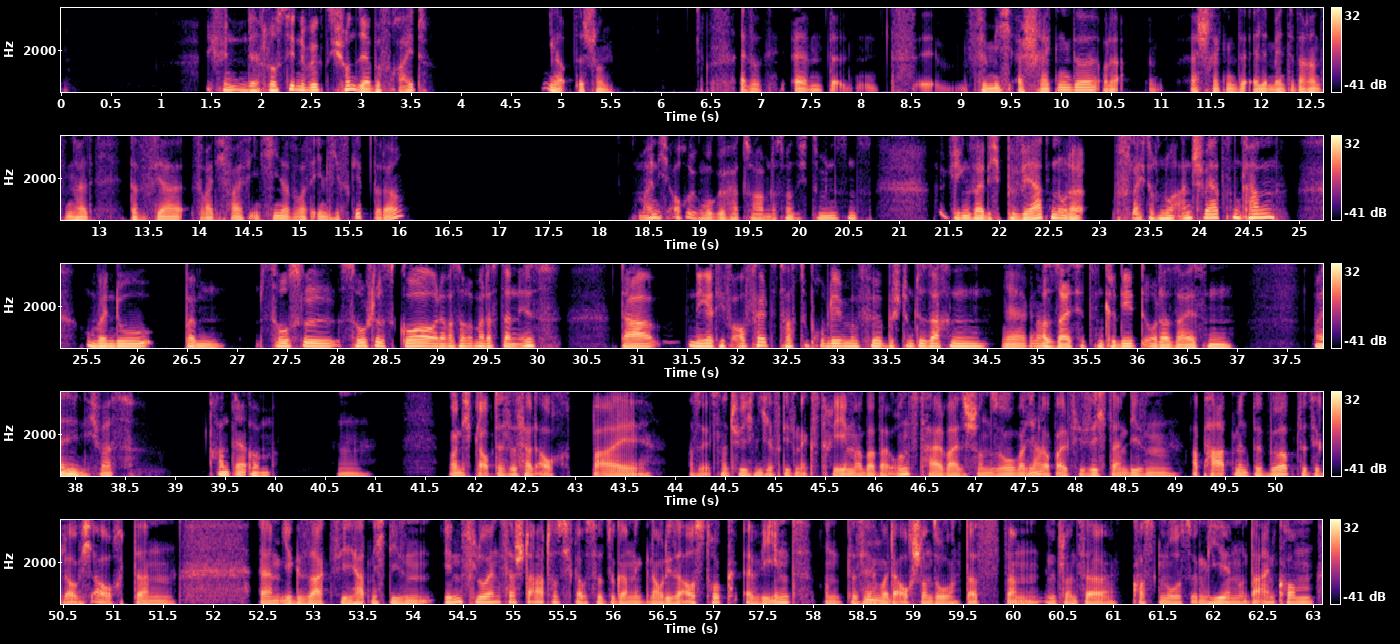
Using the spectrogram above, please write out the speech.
Ich finde, in der Schlussszene wirkt sie schon sehr befreit. Ja, das schon. Also ähm, das, äh, für mich erschreckende oder äh, erschreckende Elemente daran sind halt, dass es ja, soweit ich weiß, in China sowas ähnliches gibt, oder? Meine ich auch irgendwo gehört zu haben, dass man sich zumindest gegenseitig bewerten oder vielleicht auch nur anschwärzen kann. Und wenn du beim Social, Social Score oder was auch immer das dann ist, da negativ auffällst, hast du Probleme für bestimmte Sachen. Ja, genau. Also sei es jetzt ein Kredit oder sei es ein, weiß ich nicht was, dran zu ja. kommen. Hm. Und ich glaube, das ist halt auch bei, also jetzt natürlich nicht auf diesem Extrem, aber bei uns teilweise schon so, weil ja. ich glaube, als sie sich dann diesen Apartment bewirbt, wird sie, glaube ich, auch dann ähm, ihr gesagt, sie hat nicht diesen Influencer-Status. Ich glaube, es wird sogar genau dieser Ausdruck erwähnt. Und das ist mhm. ja heute auch schon so, dass dann Influencer kostenlos irgendwie hierhin und da einkommen.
